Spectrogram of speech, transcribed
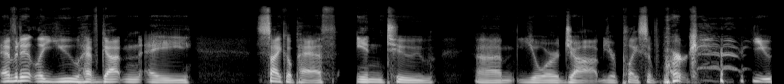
evidently you have gotten a psychopath into um, your job, your place of work. you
